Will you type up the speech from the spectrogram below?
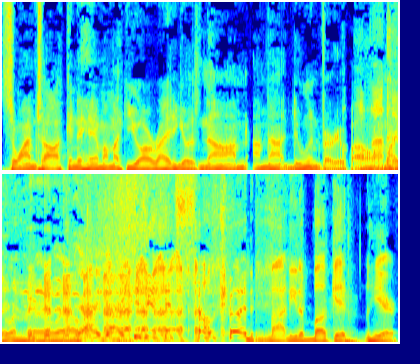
So I'm talking to him. I'm like, "You all right?" He goes, "No, I'm I'm not doing very well." I'm not like, doing very well. Yeah, he does. it's so good. Not need a bucket here.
